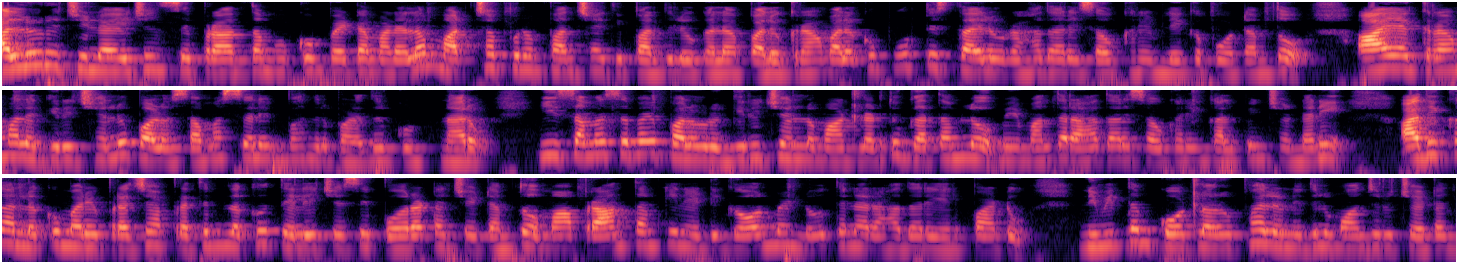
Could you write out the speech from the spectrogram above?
అల్లూరు జిల్లా ఏజెన్సీ ప్రాంతం హుకుంపేట మండలం మర్చపురం పంచాయతీ పరిధిలో గల పలు గ్రామాలకు పూర్తి స్థాయిలో రహదారి సౌకర్యం లేకపోవడంతో ఆయా గ్రామాల గిరిజనులు పలు సమస్యలు ఇబ్బందులు ఎదుర్కొంటున్నారు ఈ సమస్యపై పలువురు గిరిజనులు మాట్లాడుతూ గతంలో మేమంతా రహదారి సౌకర్యం కల్పించండి అధికారులకు మరియు ప్రజాప్రతినిధులకు తెలియజేసి పోరాటం చేయడంతో మా ప్రాంతంకి నేటి గవర్నమెంట్ నూతన రహదారి ఏర్పాటు నిమిత్తం కోట్ల రూపాయల నిధులు మంజూరు చేయడం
